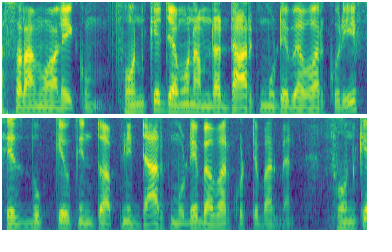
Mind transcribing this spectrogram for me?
আসসালামু আলাইকুম। ফোনকে যেমন আমরা ডার্ক মোডে ব্যবহার করি, ফেসবুককেও কিন্তু আপনি ডার্ক মোডে ব্যবহার করতে পারবেন। ফোনকে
